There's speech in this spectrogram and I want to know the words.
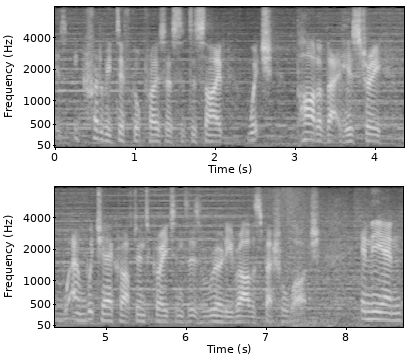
it's an incredibly difficult process to decide which part of that history and which aircraft to integrate into this really rather special watch. In the end,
